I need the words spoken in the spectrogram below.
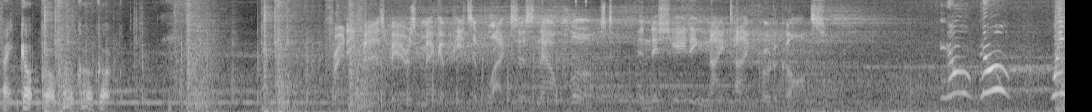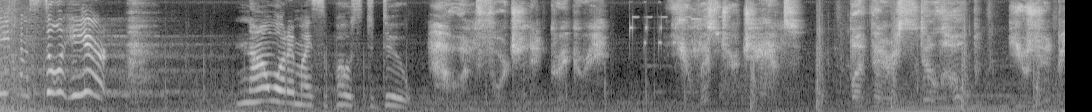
Right, go, go, go, go, go. Freddy Fazbear's Mega Pizzaplex is now closed. Initiating nighttime protocols. No, no! Wait, I'm still here! Now what am I supposed to do? How unfortunate, Gregory. You missed your chance. But there is still hope. You should be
